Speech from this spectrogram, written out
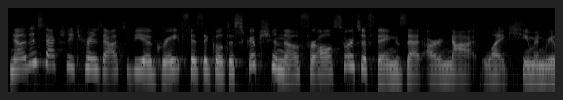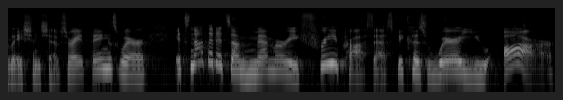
Now, this actually turns out to be a great physical description, though, for all sorts of things that are not like human relationships, right? Things where it's not that it's a memory free process because where you are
